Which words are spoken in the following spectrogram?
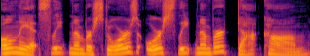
Only at Sleep Number stores or sleepnumber.com.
